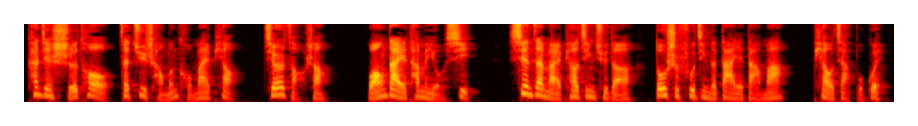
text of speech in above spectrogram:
看见石头在剧场门口卖票。今儿早上。王大爷他们有戏，现在买票进去的都是附近的大爷大妈，票价不贵，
